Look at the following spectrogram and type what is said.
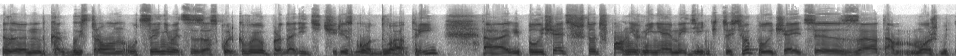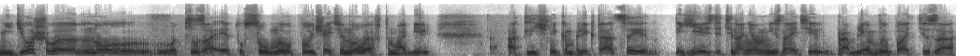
э, как быстро он уценит оценивается, за сколько вы его продадите через год, два, три, а, и получается, что это вполне вменяемые деньги. То есть вы получаете за, там, может быть, недешево, но вот за эту сумму вы получаете новый автомобиль отличной комплектации, ездите на нем, не знаете проблем. Вы платите за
